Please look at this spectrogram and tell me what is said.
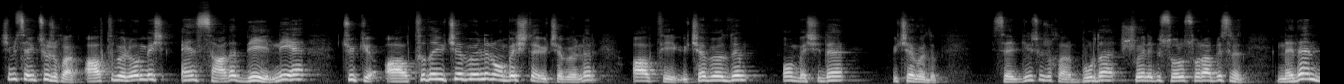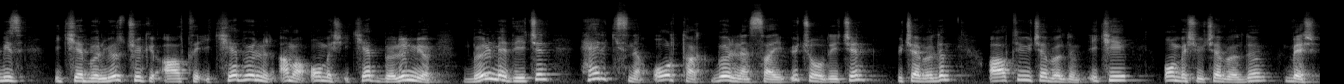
Şimdi sevgili çocuklar 6 bölü 15 en sağda değil. Niye? Çünkü 6 da 3'e bölünür 15 de 3'e bölünür. 6'yı 3'e böldüm 15'i de 3'e böldüm. Sevgili çocuklar burada şöyle bir soru sorabilirsiniz. Neden biz 2'ye bölmüyoruz? Çünkü 6 2'ye bölünür ama 15 2'ye bölünmüyor. Bölmediği için her ikisine ortak bölünen sayı 3 olduğu için 3'e böldüm. 6'yı 3'e böldüm 2, 15'i 3'e böldüm 5.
